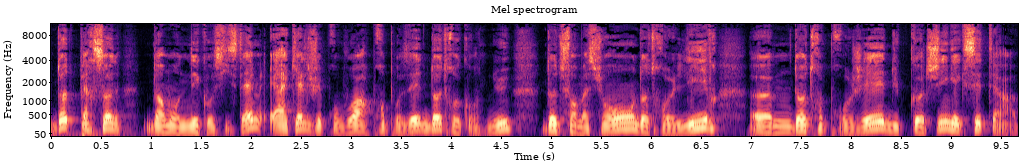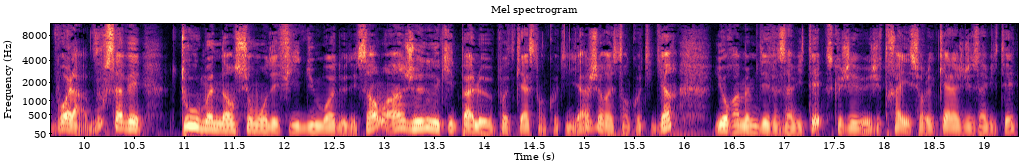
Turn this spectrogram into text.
d'autres personnes dans mon écosystème et à laquelle je vais pouvoir proposer d'autres contenus, d'autres formations, d'autres livres, euh, d'autres projets, du coaching, etc. Voilà, vous savez tout maintenant sur mon défi du mois de décembre. Hein. Je ne quitte pas le podcast en quotidien, je reste en quotidien. Il y aura même des invités, parce que j'ai travaillé sur le calage des invités.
